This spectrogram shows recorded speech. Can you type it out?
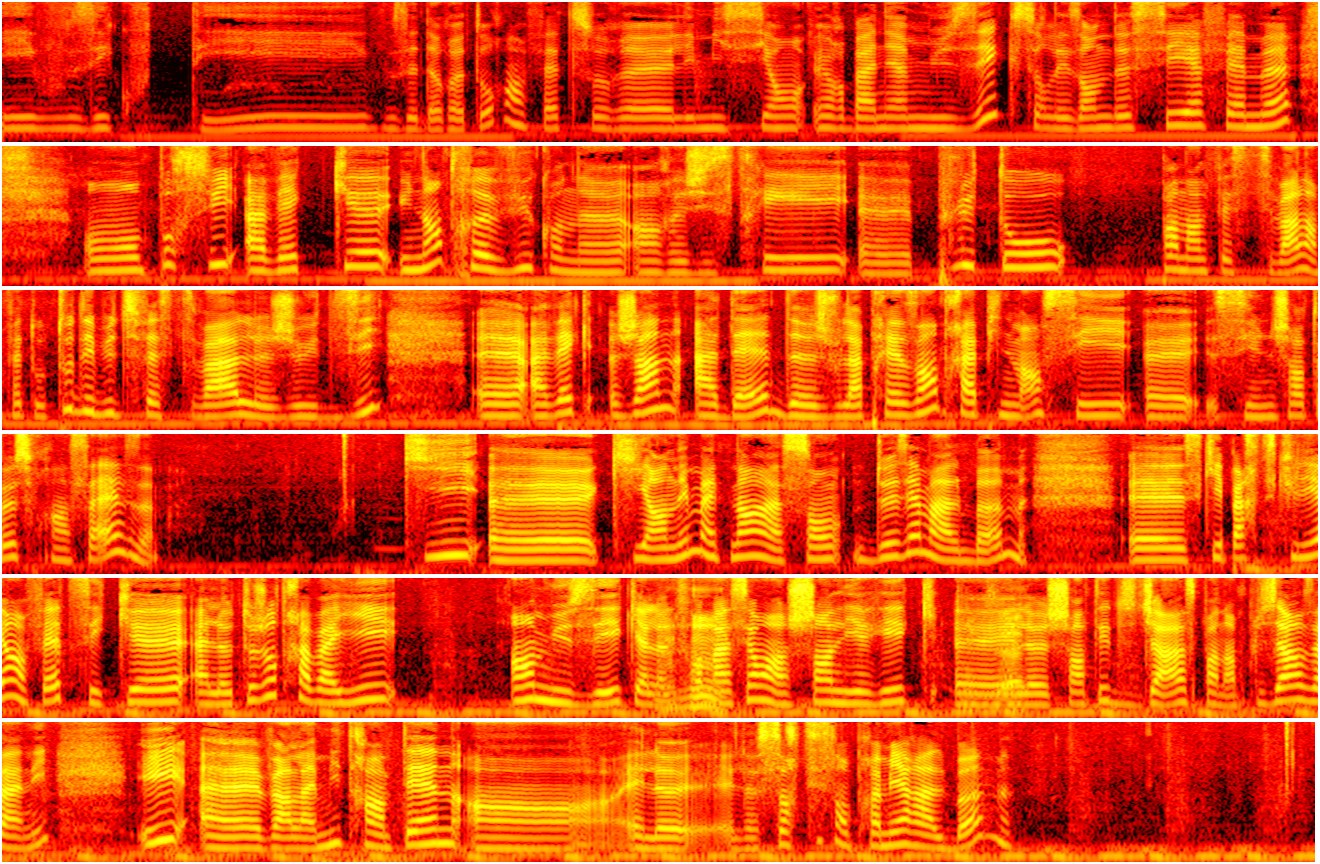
et vous écoutez, vous êtes de retour en fait sur euh, l'émission Urbania Musique sur les ondes de CFME. On poursuit avec euh, une entrevue qu'on a enregistrée euh, plus tôt pendant le festival, en fait au tout début du festival, jeudi, euh, avec Jeanne Haddad. Je vous la présente rapidement. C'est une chanteuse française qui, qui en est maintenant à son deuxième album. Ce qui est particulier, en fait, c'est qu'elle a toujours travaillé en musique, elle a une formation en chant lyrique, euh, elle a chanté du jazz pendant plusieurs années. Et euh, vers la mi-trentaine, en- elle, a, elle a sorti son premier album.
